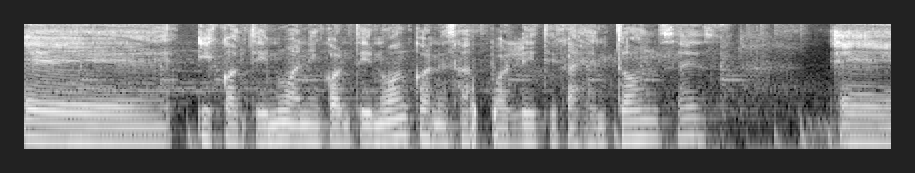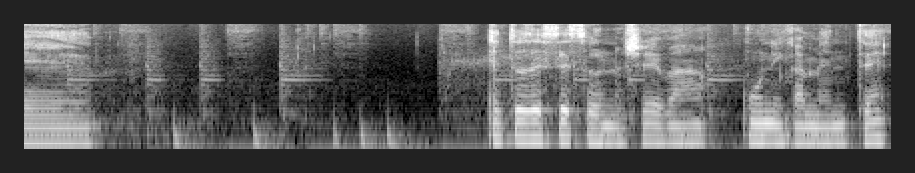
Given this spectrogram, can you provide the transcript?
eh, y continúan y continúan con esas políticas. Entonces, eh, entonces eso nos lleva únicamente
